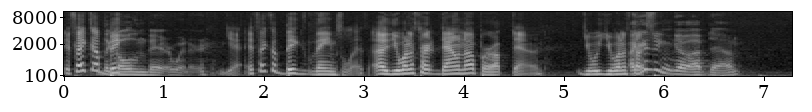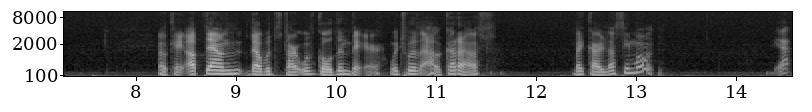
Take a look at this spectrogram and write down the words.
It's like a the big Golden Bear winner. yeah. It's like a big names list. Uh, you want to start down up or up down? You you want to I start? guess we can go up down. Okay, up down. That would start with Golden Bear, which was Alcarràs by Carla Simón. It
